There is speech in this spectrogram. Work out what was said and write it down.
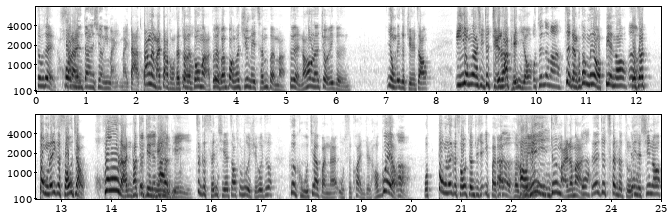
对不对？后来当然希望你买买大桶，当然买大桶才赚得多嘛，对不对？反正爆米花几乎没成本嘛，对不对？然后呢，就有一个人用了一个绝招，一用下去就觉得它便宜哦。哦，真的吗？这两个都没有变哦，我只要动了一个手脚，忽然它就觉得它很便宜。这个神奇的招数，如果学会，就说这个股价本来五十块，你觉得好贵哦。嗯。我动了一个手脚，就一百块好便宜，你就会买了嘛。那啊，就趁着主力的心哦。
